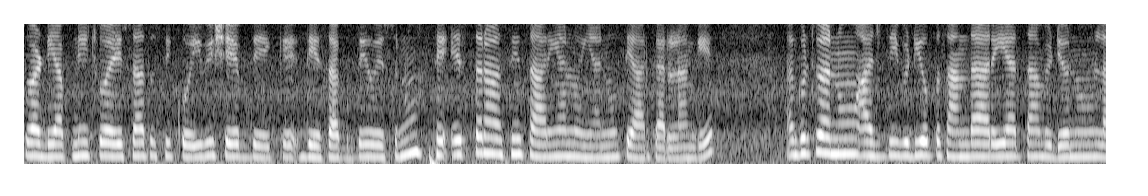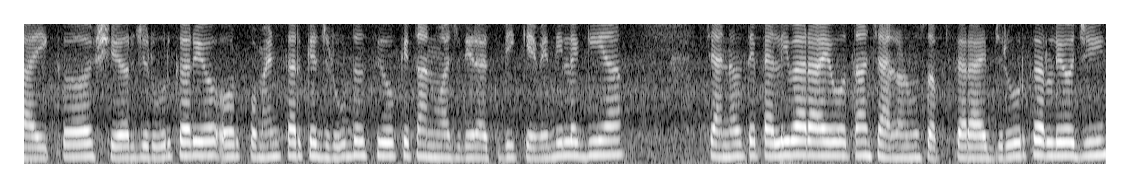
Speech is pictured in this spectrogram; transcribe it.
ਤੁਹਾਡੀ ਆਪਣੀ ਚੋਇਸ ਆ, ਤੁਸੀਂ ਕੋਈ ਵੀ ਸ਼ੇਪ ਦੇ ਕੇ, ਦੇ ਸਕਦੇ ਹੋ ਇਸ ਨੂੰ। ਤੇ ਇਸ ਤਰ੍ਹਾਂ ਅਸੀਂ ਸਾਰੀਆਂ ਲੋਈਆਂ ਨੂੰ ਤਿਆਰ ਕਰ ਲਾਂਗੇ। ਅਗਰ ਤੁਹਾਨੂੰ ਅੱਜ ਦੀ ਵੀਡੀਓ ਪਸੰਦ ਆ ਰਹੀ ਹੈ ਤਾਂ ਵੀਡੀਓ ਨੂੰ ਲਾਈਕ ਸ਼ੇਅਰ ਜ਼ਰੂਰ ਕਰਿਓ ਔਰ ਕਮੈਂਟ ਕਰਕੇ ਜ਼ਰੂਰ ਦੱਸਿਓ ਕਿ ਤੁਹਾਨੂੰ ਅੱਜ ਦੀ ਰੈਸਪੀ ਕਿਵੇਂ ਦੀ ਲੱਗੀ ਆ। ਚੈਨਲ ਤੇ ਪਹਿਲੀ ਵਾਰ ਆਏ ਹੋ ਤਾਂ ਚੈਨਲ ਨੂੰ ਸਬਸਕ੍ਰਾਈਬ ਜ਼ਰੂਰ ਕਰ ਲਿਓ ਜੀ।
